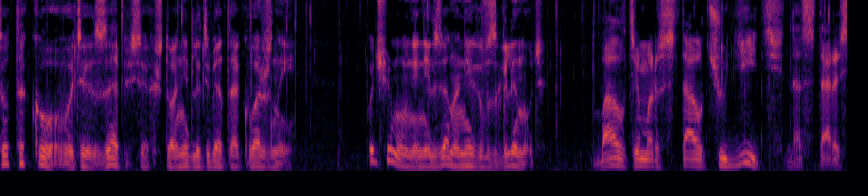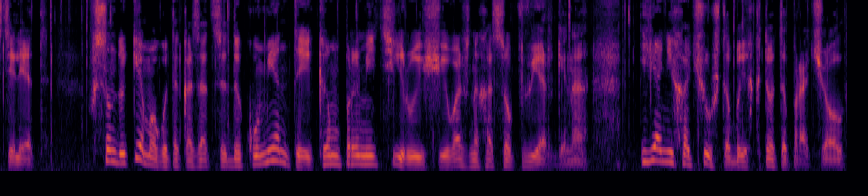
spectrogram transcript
Что такого в этих записях, что они для тебя так важны? Почему мне нельзя на них взглянуть? Балтимор стал чудить на старости лет. В сундуке могут оказаться документы, компрометирующие важных особ Вергена. Я не хочу, чтобы их кто-то прочел,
